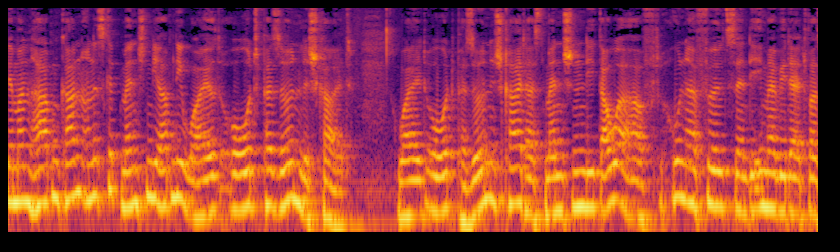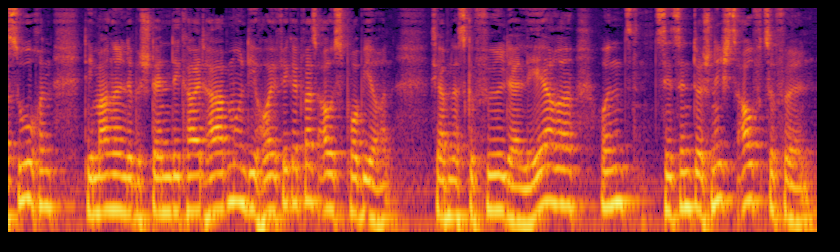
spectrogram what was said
den man haben kann, und es gibt Menschen, die haben die Wild Oat Persönlichkeit. Wild Oat Persönlichkeit heißt Menschen, die dauerhaft unerfüllt sind, die immer wieder etwas suchen, die mangelnde Beständigkeit haben und die häufig etwas ausprobieren. Sie haben das Gefühl der Leere und sie sind durch nichts aufzufüllen.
